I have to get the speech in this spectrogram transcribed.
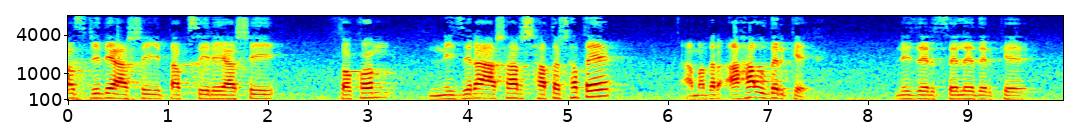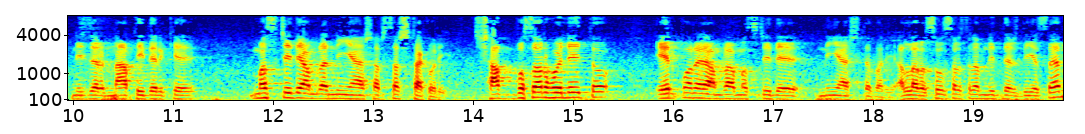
মসজিদে আসি তাপসিরে আসি, তখন নিজেরা আসার সাথে সাথে আমাদের আহালদেরকে, নিজের ছেলেদেরকে, নিজের নাতিদেরকে মসজিদে আমরা নিয়ে আসার চেষ্টা করি। সাত বছর হইলেই তো এরপরে আমরা মসজিদে নিয়ে আসতে পারি। আল্লাহ রসুলাম নির্দেশ দিয়েছেন,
